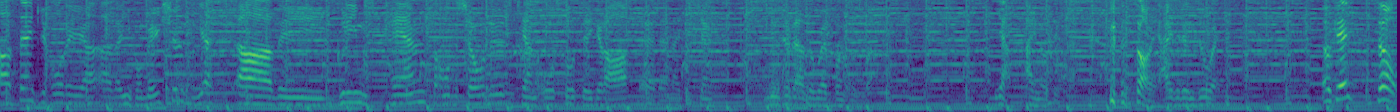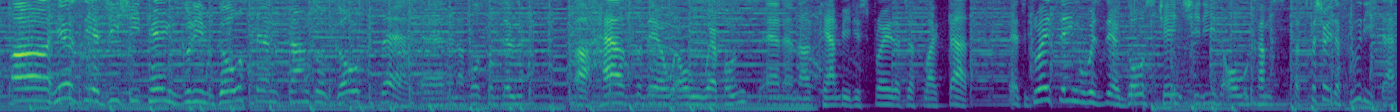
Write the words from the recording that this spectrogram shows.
Uh, thank you for the, uh, uh, the information. Yes, uh, the Grimm's pants on the shoulders can also take it off and then you can use it as a weapon as well. Yes, I noticed that. Sorry, I didn't do it. Okay, so uh, here's the GC10 Grimm Ghost and Sanzo Ghost set, and, and both of them uh, has their own weapons and, and uh, can be displayed just like that. It's a great thing with their Ghost Change CDs, all comes, especially the foodie set,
